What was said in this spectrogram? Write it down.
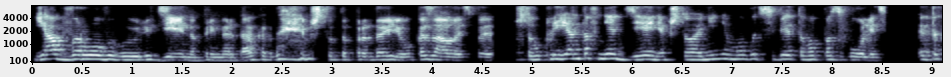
я обворовываю людей, например, да, когда я им что-то продаю. Казалось бы, что у клиентов нет денег, что они не могут себе этого позволить. Это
